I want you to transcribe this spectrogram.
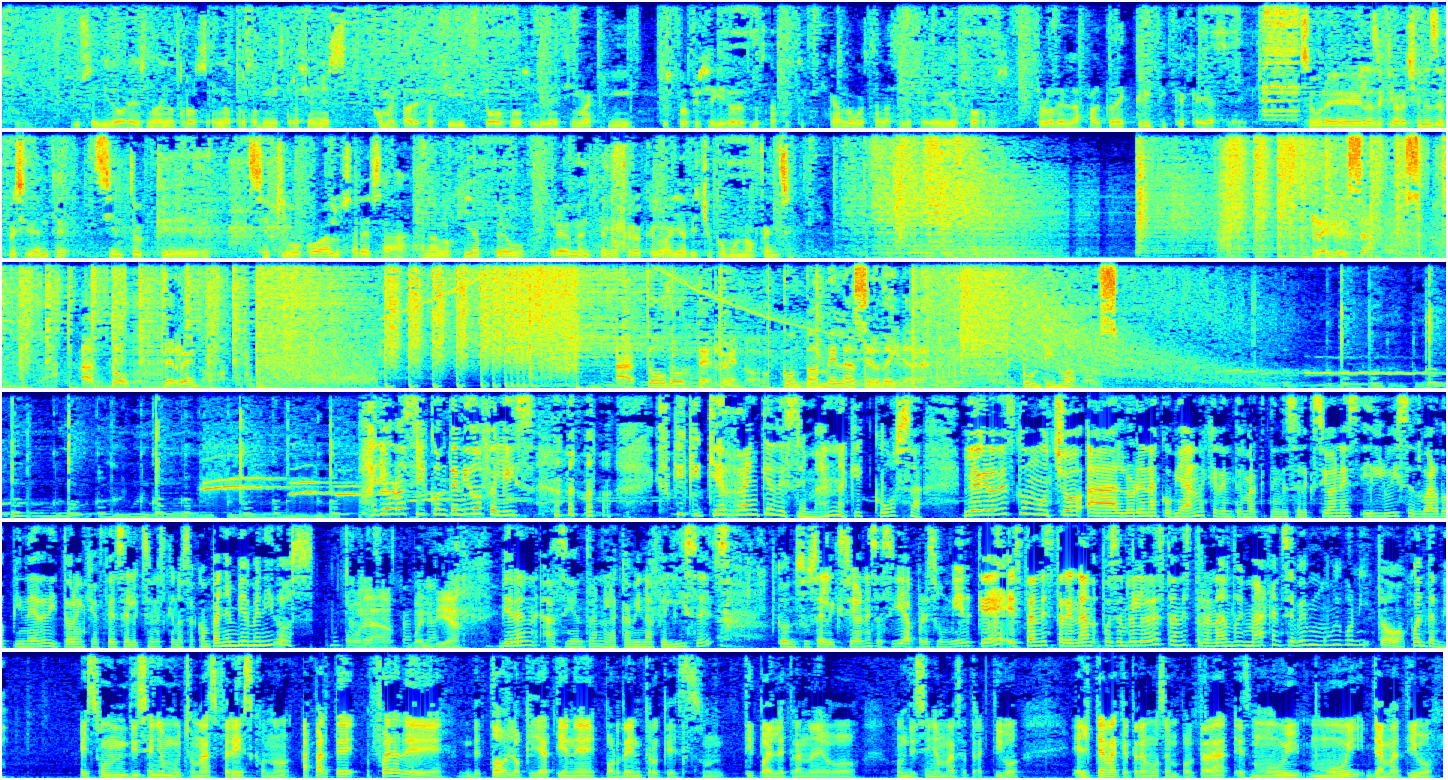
sus seguidores, ¿no? En otros, en otras administraciones comentarios así, todo el mundo se le encima, aquí sus propios seguidores lo están justificando o están haciéndose de oídos sordos, solo de la falta de crítica que hay hacia él. Sobre las declaraciones del presidente, siento que se equivocó al usar esa analogía, pero realmente no creo que lo haya dicho como una ofensa. Regresamos a todo terreno. A todo terreno con Pamela Cerdeira. Continuamos. Y ahora sí, contenido feliz. es que, qué arranque de semana, qué cosa. Le agradezco mucho a Lorena Cobian, gerente de marketing de selecciones, y Luis Eduardo Pineda, editor en jefe de selecciones, que nos acompañan. Bienvenidos. Muchas Hola, buen día. Vienen así, entran a la cabina felices con sus selecciones así a presumir que están estrenando, pues en realidad están estrenando imagen, se ve muy bonito. Cuéntenme es un diseño mucho más fresco, ¿no? Aparte, fuera de, de, todo lo que ya tiene por dentro, que es un tipo de letra nuevo, un diseño más atractivo, el tema que tenemos en portada es muy, muy llamativo.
